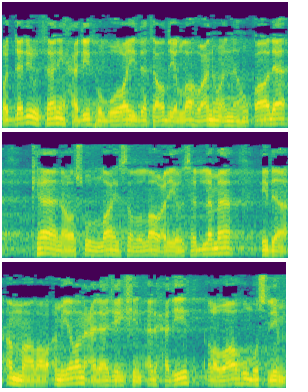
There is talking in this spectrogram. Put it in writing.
والدليل الثاني حديث بريدة رضي الله عنه أنه قال كان رسول الله صلى الله عليه وسلم إذا أمر أميرا على جيش الحديث رواه مسلم.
